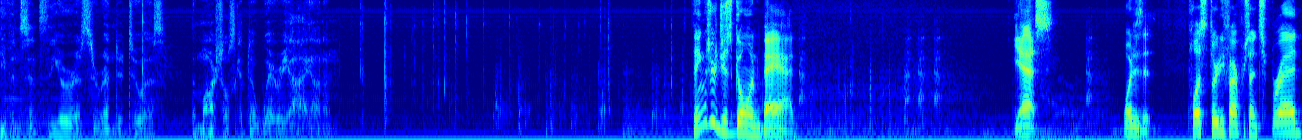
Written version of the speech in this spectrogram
Even since the Ura surrendered to us, the marshals kept a wary eye on him. Things are just going bad. Yes. What is it? Plus 35% spread.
